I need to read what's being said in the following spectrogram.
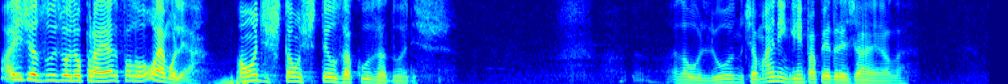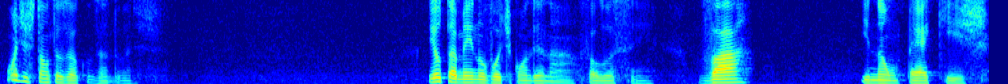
Aí Jesus olhou para ela e falou: Ué, mulher, aonde estão os teus acusadores? Ela olhou, não tinha mais ninguém para apedrejar ela. Onde estão teus acusadores? Eu também não vou te condenar, falou assim. Vá e não peques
